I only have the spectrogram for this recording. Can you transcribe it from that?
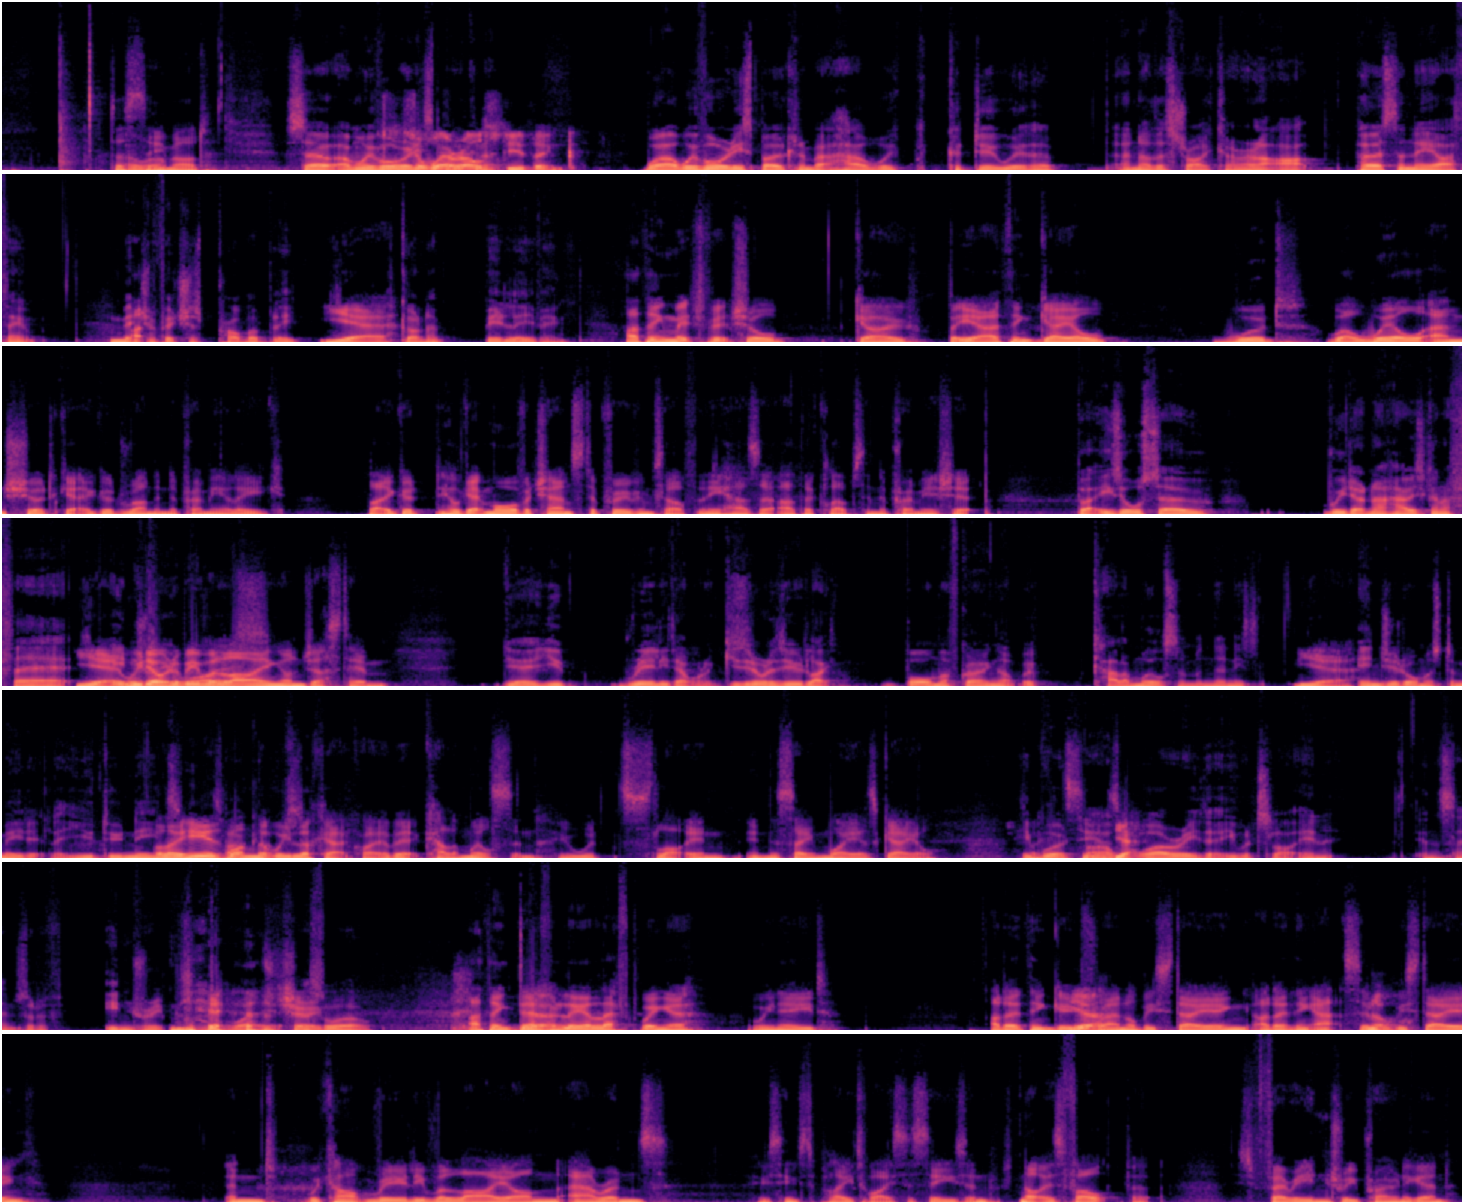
Does Oh, seem well. odd. So, and we've already. So where spoken- else do you think? Well, we've already spoken about how we could do with a, another striker, and I, I, personally, I think Mitrovic is probably Yeah. going to be leaving. I think Mitrovic will go, but yeah, I think Gayle would, well, will and should get a good run in the Premier League. Like a good, he'll get more of a chance to prove himself than he has at other clubs in the Premiership. But he's also. We don't know how he's going to fare. Yeah, we don't want to be relying on just him. Yeah, you really don't want to because you don't want to do like Bournemouth growing up with Callum Wilson and then he's Yeah. injured almost immediately. You do need. Although he is one that we look at quite a bit, Callum Wilson, who would slot in in the same way as Gayle. He I would, see but us- I worry that he would slot in in the same sort of injury Yeah, way that's true. as well. I think definitely a left winger we need. I don't think Guzman Yeah. will be staying. I don't think Atsu No. will be staying. And we can't really rely on Aarons, who seems to play twice a season. It's not his fault, but he's very injury prone again.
